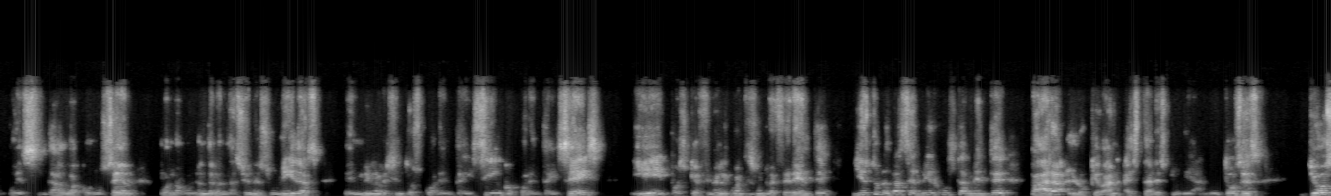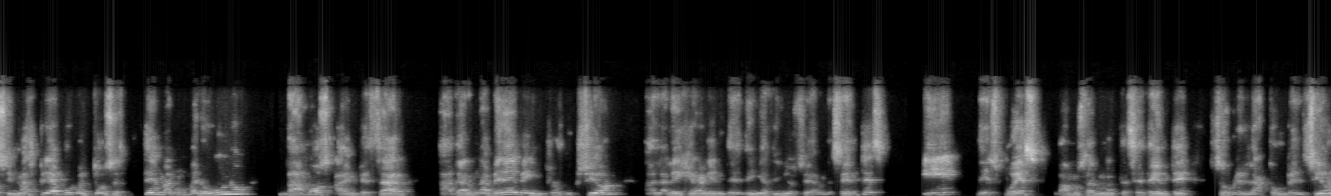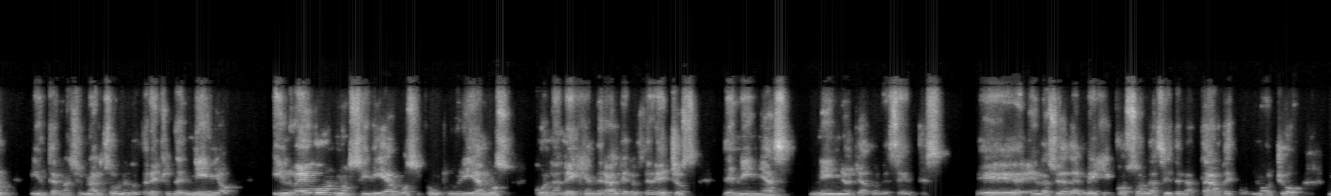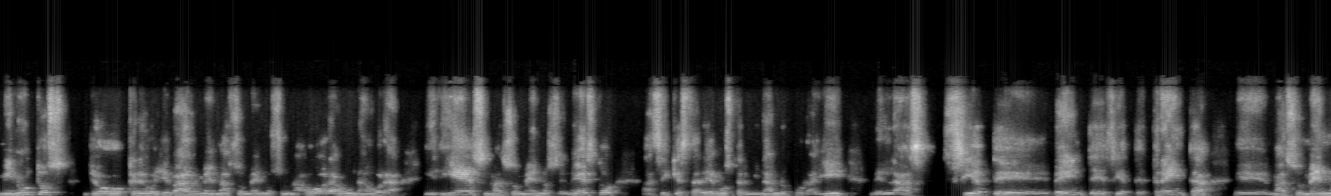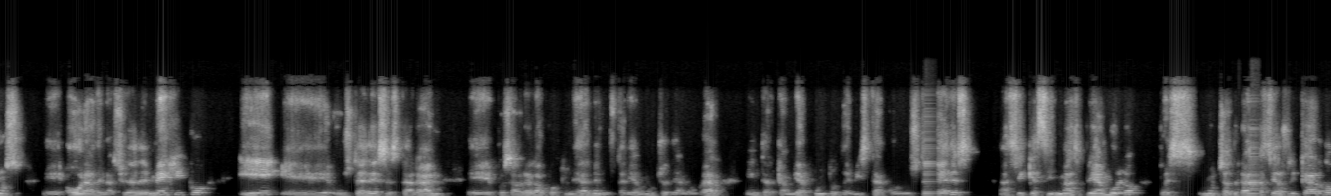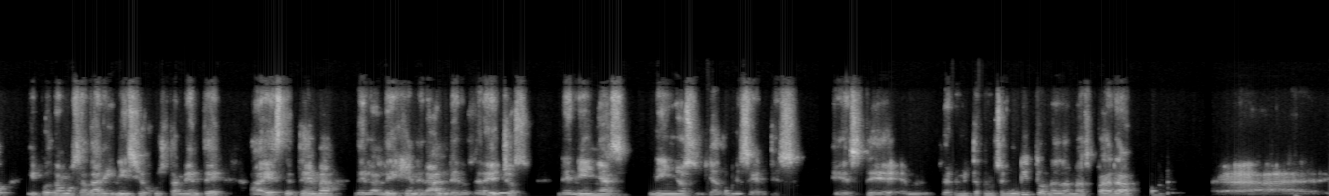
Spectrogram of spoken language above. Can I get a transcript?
pues dado a conocer por la Unión de las Naciones Unidas en 1945-46 y pues que al final de cuentas es un referente y esto les va a servir justamente para lo que van a estar estudiando. Entonces, yo sin más preámbulo, entonces, tema número uno, vamos a empezar a dar una breve introducción a la Ley General de Niñas, Niños y Adolescentes y después vamos a dar un antecedente sobre la Convención Internacional sobre los Derechos del Niño y luego nos iríamos y concluiríamos con la Ley General de los Derechos de Niñas, Niños y Adolescentes. Eh, en la Ciudad de México son las seis de la tarde con ocho minutos. Yo creo llevarme más o menos una hora, una hora y diez más o menos en esto. Así que estaremos terminando por allí de las siete veinte, siete treinta, eh, más o menos eh, hora de la Ciudad de México. Y ustedes estarán, pues habrá la oportunidad, me gustaría mucho dialogar, intercambiar puntos de vista con ustedes. Así que sin más preámbulo, pues muchas gracias Ricardo y pues vamos a dar inicio justamente a este tema de la Ley General de los Derechos de Niñas, Niños y Adolescentes. Este, permítanme un segundito nada más para, uh,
